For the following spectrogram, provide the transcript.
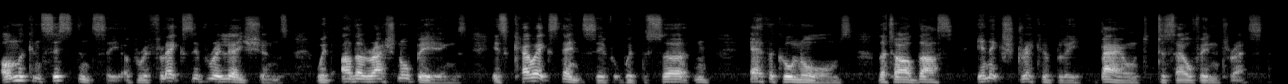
on the consistency of reflexive relations with other rational beings is coextensive with the certain ethical norms that are thus inextricably bound to self-interest.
